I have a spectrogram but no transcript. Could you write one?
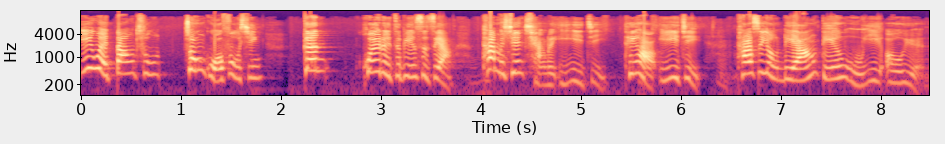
因为当初中国复兴跟辉瑞这边是这样。他们先抢了一亿剂，听好，一亿剂，他是用两点五亿欧元，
